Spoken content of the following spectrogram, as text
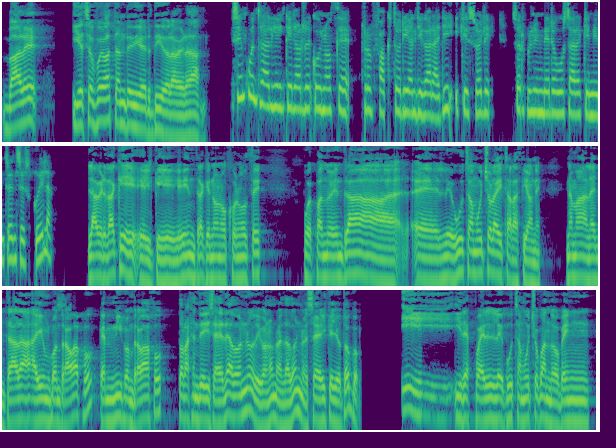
¿vale? Y eso fue bastante divertido, la verdad. ¿Se encuentra alguien que no reconoce Refactory al llegar allí y que suele sorprender o gustar a quien entra en su escuela? La verdad que el que entra que no nos conoce, pues cuando entra eh, le gusta mucho las instalaciones. Nada más a la entrada hay un contrabajo, que es mi contrabajo. Toda la gente dice, ¿es de adorno? Digo, no, no es de adorno, ese es el que yo toco. Y, y después le gusta mucho cuando ven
